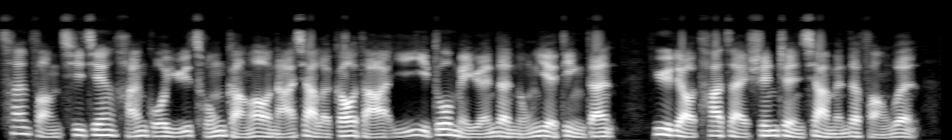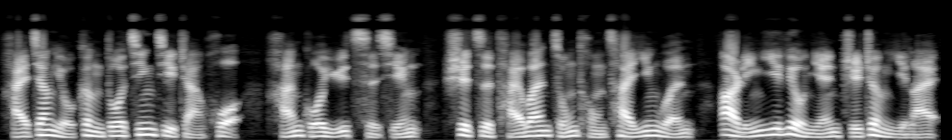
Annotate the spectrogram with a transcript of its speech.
参访期间，韩国瑜从港澳拿下了高达一亿多美元的农业订单，预料他在深圳、厦门的访问还将有更多经济斩获。韩国瑜此行是自台湾总统蔡英文二零一六年执政以来，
